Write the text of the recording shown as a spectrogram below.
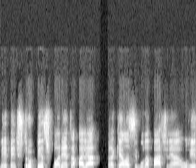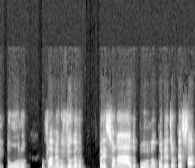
de repente os tropeços podem atrapalhar para aquela segunda parte, né, o retorno, o Flamengo jogando pressionado por não poder tropeçar.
